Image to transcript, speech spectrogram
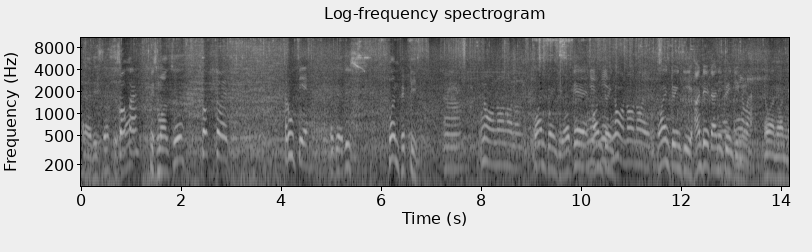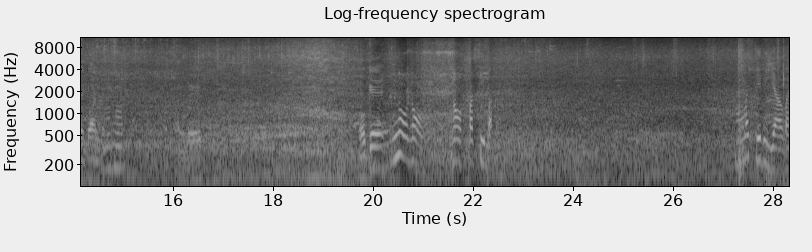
Hello. this. This Сколько? Small, small too. Сколько стоит? Рупии. Okay, this 150. No, no, no, no. 120, okay? Не, 120. no, no, no. 120, 100 and 20 поняла. minutes. One, one minute, one minute. 100. Okay. No, no. No, спасибо. Материалы.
